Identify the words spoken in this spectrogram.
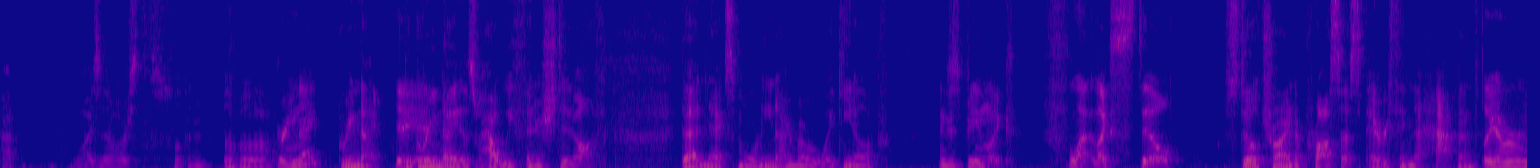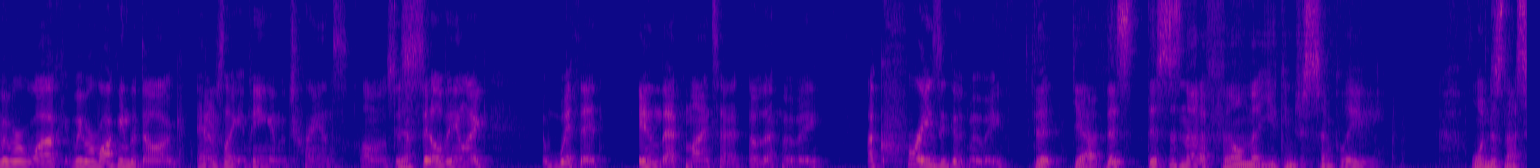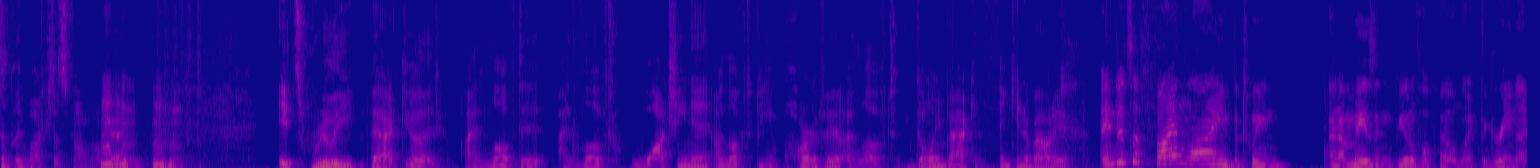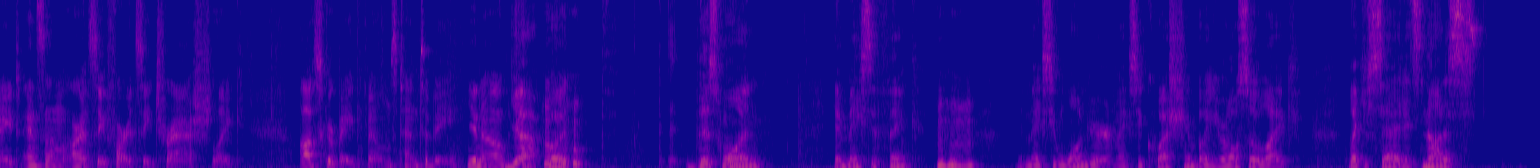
God, why is it always slipping? Blah blah. blah. Green Knight? Green Knight. Yeah, the yeah, Green Knight is how we finished it off. That next morning, I remember waking up, And just being like flat like still. Still trying to process everything that happened. Like I remember we were walk we were walking the dog and it was like being in a trance almost. Just Yeah. still being like with it in that mindset of that movie. A crazy good movie. That yeah, this this is not a film that you can just simply. One does not simply watch this film. Okay, mm-hmm, mm-hmm. it's really that good. I loved it. I loved watching it. I loved being part of it. I loved going back and thinking about it. And it's a fine line between an amazing, beautiful film like The Green Knight and some artsy fartsy trash like Oscar bait films tend to be, you know? Yeah, but th- this one, it makes you think. Mm-hmm. It makes you wonder. It makes you question. But you're also like, like you said, it's not as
